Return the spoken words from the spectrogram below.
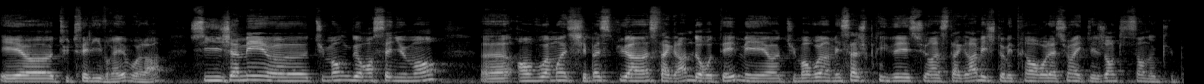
et euh, tu te fais livrer, voilà. Si jamais tu manques de renseignements, envoie-moi, je sais pas si tu as Instagram, Dorothée, mais tu m'envoies un message privé sur Instagram et je te mettrai en relation avec les gens qui s'en occupent.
